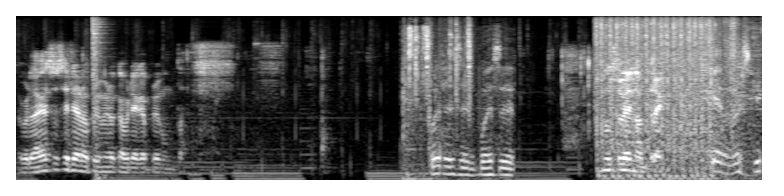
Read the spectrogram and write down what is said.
La verdad que eso sería lo primero que habría que preguntar. Puede ser, puede ser. No se ven al tren. Qué risky.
